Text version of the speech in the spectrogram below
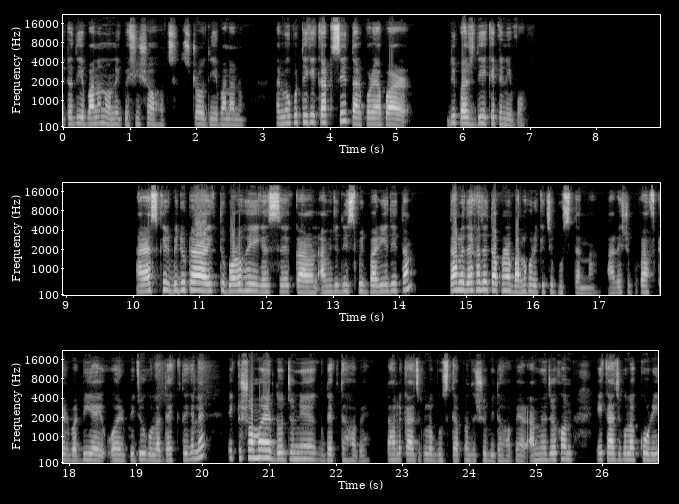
এটা দিয়ে বানানো অনেক বেশি সহজ, স্ট্র দিয়ে বানানো। আমি উপর থেকে কাটছি, তারপরে আবার দুই পাশ দিয়ে কেটে নিব। আর আজকের ভিডিওটা একটু বড় হয়ে গেছে, কারণ আমি যদি স্পিড বাড়িয়ে দিতাম তাহলে দেখা যেত আপনারা ভালো করে কিছু বুঝতেন না। আর এসব ক্রাফটের বা ডিআই ওয়ার ভিডিওগুলো দেখতে গেলে একটু সময় আর ধৈর্য নিয়ে দেখতে হবে। তাহলে কাজগুলো বুঝতে আপনাদের সুবিধা হবে। আর আমিও যখন এই কাজগুলো করি,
